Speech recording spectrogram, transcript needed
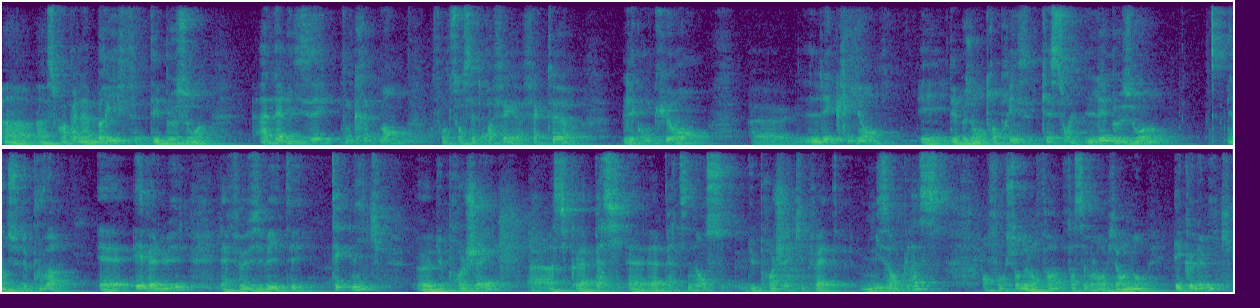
un, ce qu'on appelle un brief des besoins, analyser concrètement en fonction de ces trois facteurs, les concurrents, les clients et les besoins d'entreprise, quels sont les besoins, et ensuite de pouvoir euh, évaluer la faisabilité technique euh, du projet, euh, ainsi que la, pertinence du projet qui peut être mis en place en fonction de forcément l'environnement économique,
